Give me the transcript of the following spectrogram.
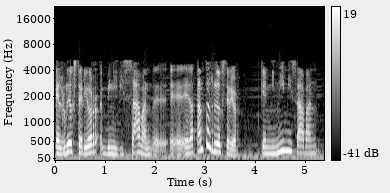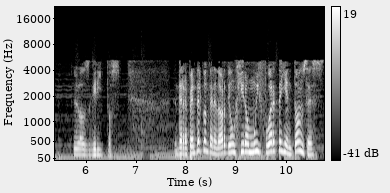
El ruido exterior minimizaban, eh, eh, era tanto el ruido exterior que minimizaban los gritos. De repente el contenedor dio un giro muy fuerte y entonces...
